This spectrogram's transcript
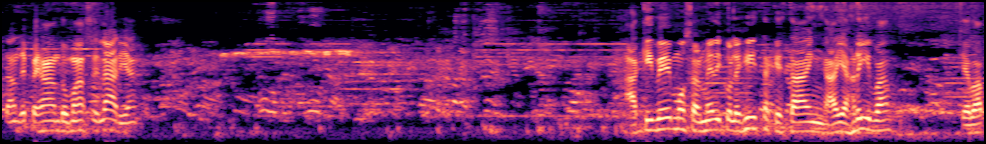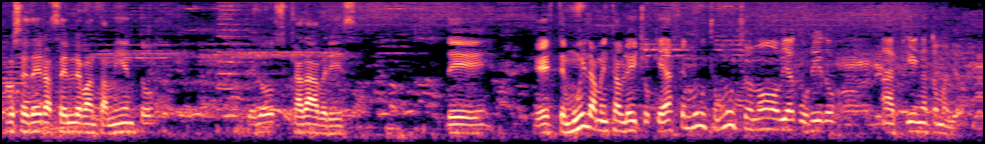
Están despejando más el área. Aquí vemos al médico legista que está en, ahí arriba, que va a proceder a hacer el levantamiento de los cadáveres de este muy lamentable hecho que hace mucho, mucho no había ocurrido aquí en Atomayor.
